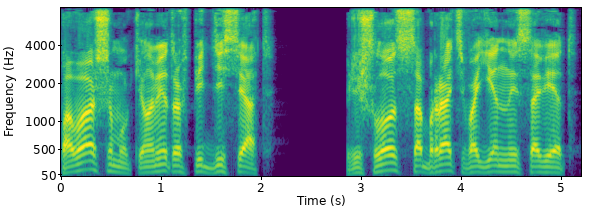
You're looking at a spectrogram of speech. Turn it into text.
По-вашему, километров пятьдесят. Пришлось собрать военный совет.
